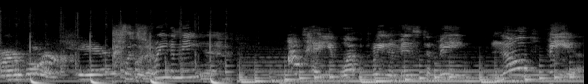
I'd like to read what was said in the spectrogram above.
verbal and shared. What freedom means? I'll tell you what freedom is to me. No fear.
